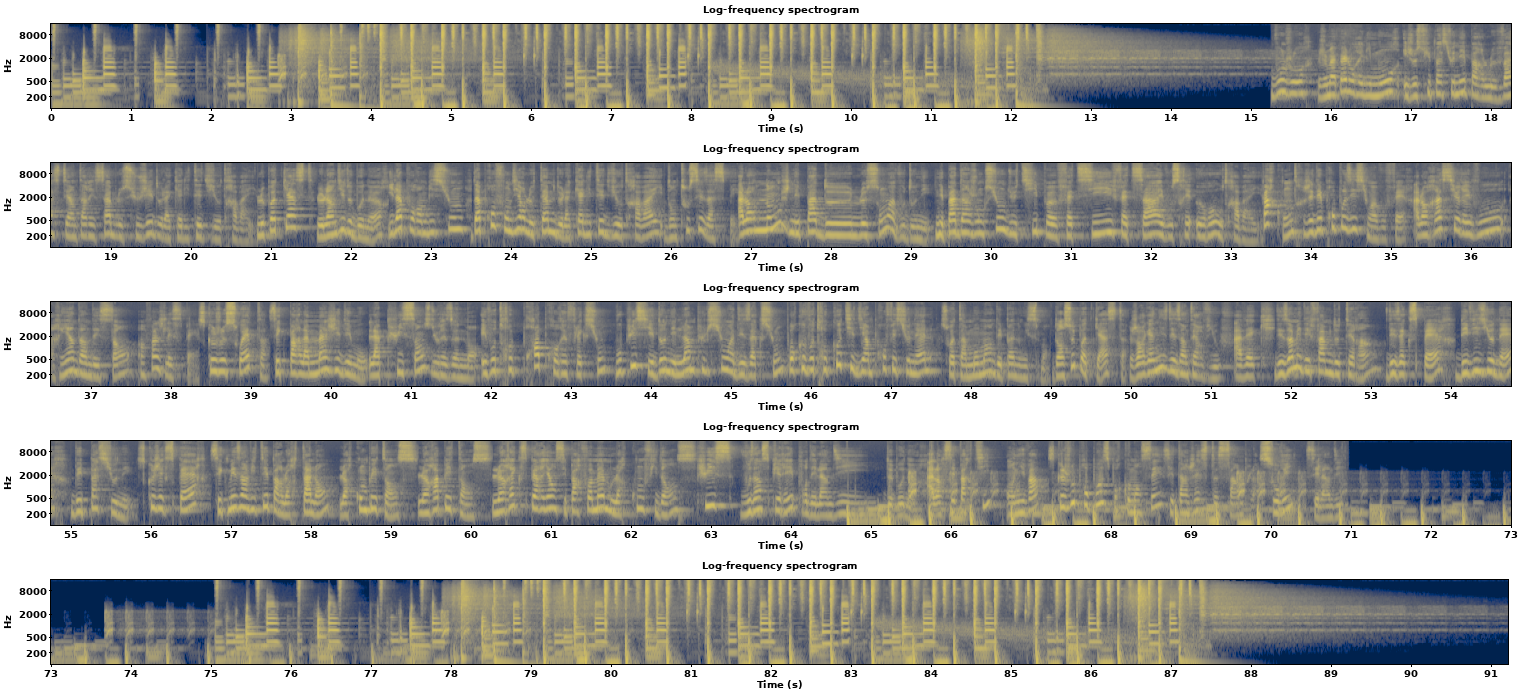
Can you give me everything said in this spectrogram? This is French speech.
Thank you. Bonjour, je m'appelle Aurélie Moore et je suis passionnée par le vaste et intarissable sujet de la qualité de vie au travail. Le podcast, le lundi de bonheur, il a pour ambition d'approfondir le thème de la qualité de vie au travail dans tous ses aspects. Alors non, je n'ai pas de leçons à vous donner, je n'ai pas d'injonction du type euh, faites ci, faites ça et vous serez heureux au travail. Par contre, j'ai des propositions à vous faire. Alors rassurez-vous, rien d'indécent, enfin je l'espère. Ce que je souhaite, c'est que par la magie des mots, la puissance du raisonnement et votre propre réflexion, vous puissiez donner l'impulsion à actions pour que votre quotidien professionnel soit un moment d'épanouissement. Dans ce podcast, j'organise des interviews avec des hommes et des femmes de terrain, des experts, des visionnaires, des passionnés. Ce que j'espère, c'est que mes invités, par leur talent, leurs compétences, leur appétence, leur expérience et parfois même leur confidence, puissent vous inspirer pour des lundis de bonheur. Alors c'est parti, on y va Ce que je vous propose pour commencer, c'est un geste simple. Souris, c'est lundi. Thank you.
